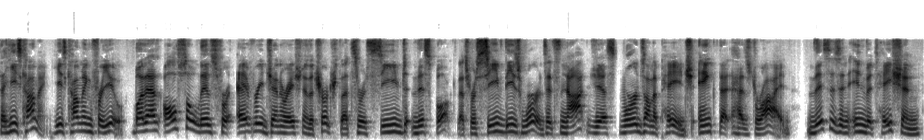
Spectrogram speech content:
That he's coming. He's coming for you. But that also lives for every generation of the church that's received this book, that's received these words. It's not just words on a page, ink that has dried. This is an invitation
